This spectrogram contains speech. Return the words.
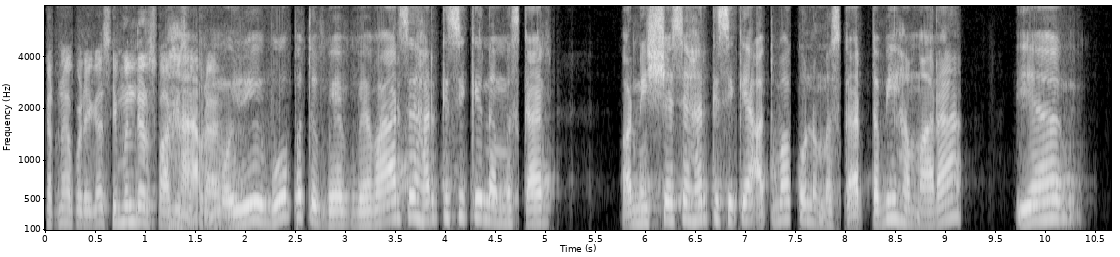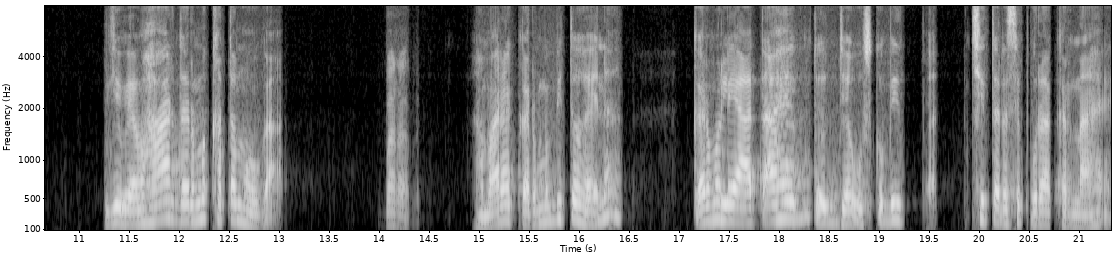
करना पड़ेगा सिमंदर स्वामी हाँ ये वो पता व्यवहार से हर किसी के नमस्कार और निश्चय से हर किसी के आत्मा को नमस्कार तभी हमारा यह ये व्यवहार धर्म खत्म होगा। बराबर। हमारा कर्म भी तो है ना। कर्म ले आता है तो जब उसको भी अच्छी तरह से पूरा करना है।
